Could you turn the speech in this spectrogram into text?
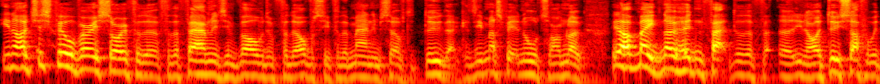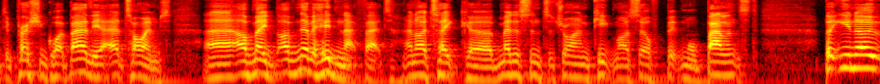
you know, I just feel very sorry for the for the families involved and for the obviously for the man himself to do that because he must be at an all-time low. You know, I've made no hidden fact of the uh, you know I do suffer with depression quite badly at, at times. Uh, I've made I've never hidden that fact, and I take uh, medicine to try and keep myself a bit more balanced. But you know,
